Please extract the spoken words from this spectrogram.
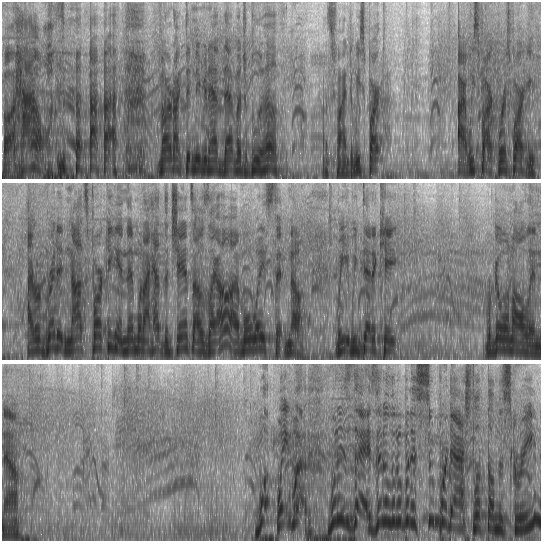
But how? Bardock didn't even have that much blue health. That's fine. Did we spark? Alright, we spark. We're sparking. I regretted not sparking, and then when I had the chance, I was like, oh, I won't waste it. No. We, we dedicate... We're going all in now. What? Wait, what? What is that? Is it a little bit of super dash left on the screen?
